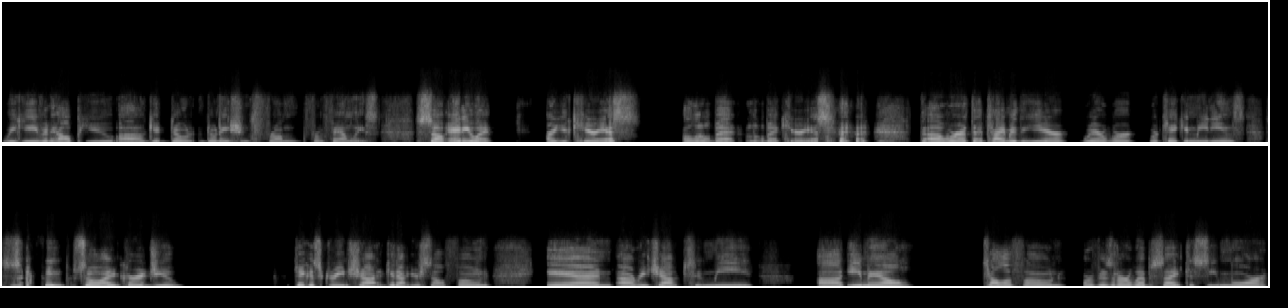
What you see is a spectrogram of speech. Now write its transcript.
We can even help you uh, get do- donations from from families. So anyway, are you curious? A little bit, a little bit curious. uh, we're at that time of the year where we're we're taking meetings. So, I encourage you take a screenshot, get out your cell phone, and uh, reach out to me, uh, email, telephone, or visit our website to see more.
